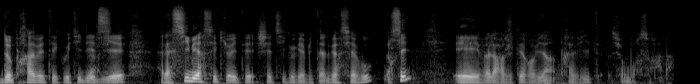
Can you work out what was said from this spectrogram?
de private equity dédiée à la cybersécurité chez Tico Capital. Merci à vous. Merci. Et Valeur Ajoutée revient très vite sur Boursorama.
